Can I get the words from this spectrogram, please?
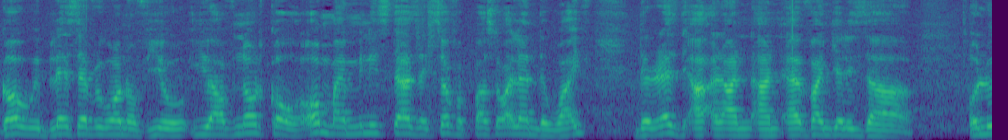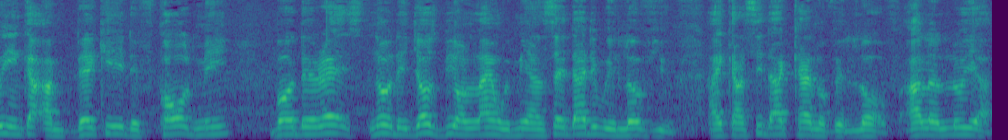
God will bless every one of you. You have not called all my ministers except for Pastor Wale and the wife, the rest, uh, and, and evangelist uh, Oluyinka and Becky. They've called me, but the rest, no, they just be online with me and say, "Daddy, we love you." I can see that kind of a love. Hallelujah,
